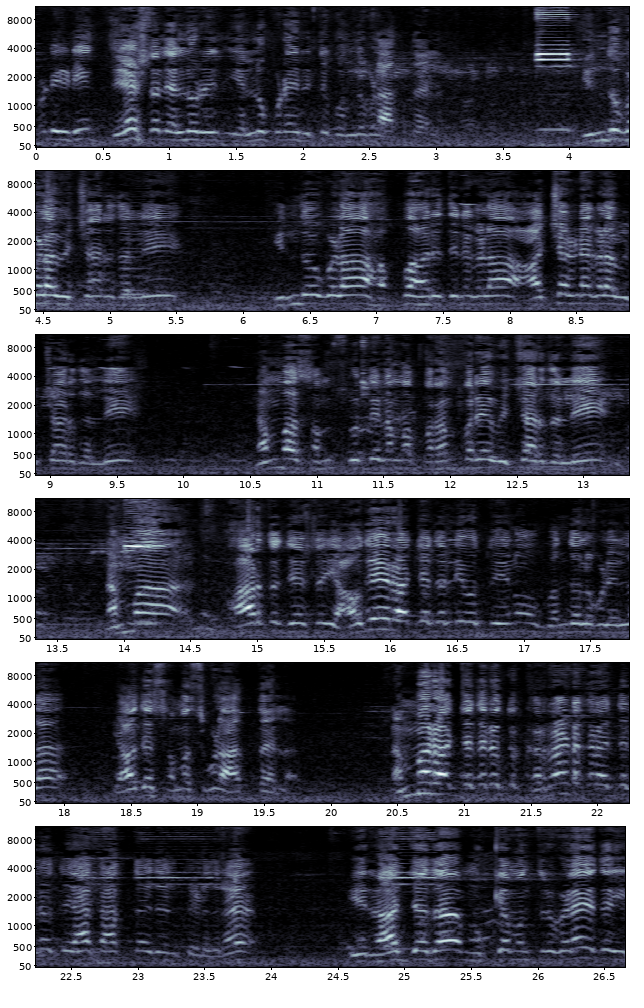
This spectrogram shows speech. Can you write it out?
ನೋಡಿ, ಇಡೀ ದೇಶದಲ್ಲಿ ಎಲ್ಲೂ ರೀತಿ ಎಲ್ಲೂ ಕೂಡ ಈ ರೀತಿ ಗೊಂದಲಗಳು ಆಗ್ತಾ ಇಲ್ಲ. ಹಿಂದೂಗಳ ವಿಚಾರದಲ್ಲಿ, ಹಿಂದೂಗಳ ಹಬ್ಬ ಹರಿದಿನಗಳ ಆಚರಣೆಗಳ ವಿಚಾರದಲ್ಲಿ ನಮ್ಮ ಸಂಸ್ಕೃತಿ, ನಮ್ಮ ಪರಂಪರೆಯ ವಿಚಾರದಲ್ಲಿ ನಮ್ಮ ಭಾರತ ದೇಶದ ಯಾವುದೇ ರಾಜ್ಯದಲ್ಲಿ ಇವತ್ತು ಏನು ಗೊಂದಲಗಳಿಲ್ಲ, ಯಾವುದೇ ಸಮಸ್ಯೆಗಳು ಆಗ್ತಾ ಇಲ್ಲ. ನಮ್ಮ ರಾಜ್ಯದಲ್ಲಿ ಇವತ್ತು ಕರ್ನಾಟಕ ರಾಜ್ಯದಲ್ಲಿ ಇವತ್ತು ಯಾಕೆ ಆಗ್ತಾ ಇದೆ ಅಂತ ಹೇಳಿದ್ರೆ, ಈ ರಾಜ್ಯದ ಮುಖ್ಯಮಂತ್ರಿಗಳೇ ಇದು ಈ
